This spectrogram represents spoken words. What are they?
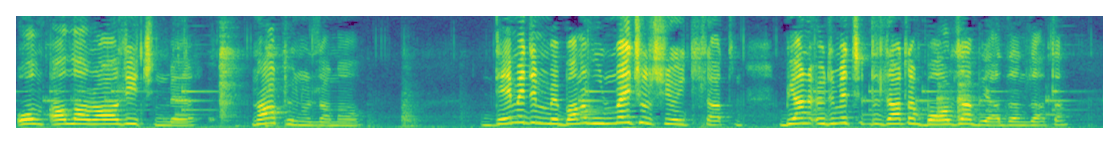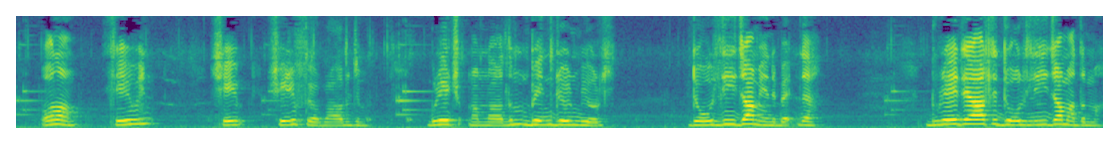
Oğlum Allah razı için be. Ne yapıyorsunuz ama? Demedim mi? Bana vurmaya çalışıyor iki saatin. Bir an ödüme çıktı zaten bağıracağım bir adam zaten. Oğlum Şerif'in şey, Şerif yok abicim. Buraya çıkmam lazım. Beni görmüyoruz. Doğrulayacağım yeni bekle. Buraya da artık doğrulayacağım adamı.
